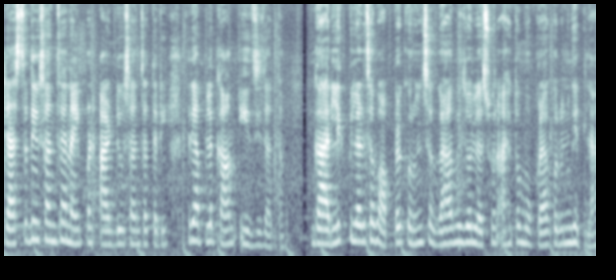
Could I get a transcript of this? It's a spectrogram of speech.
जास्त दिवसांचा नाही पण आठ दिवसांचा तरी तरी आपलं काम इझी जातं. गार्लिक पिलरचा वापर करून सगळा मी जो लसूण आहे तो मोकळा करून घेतला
